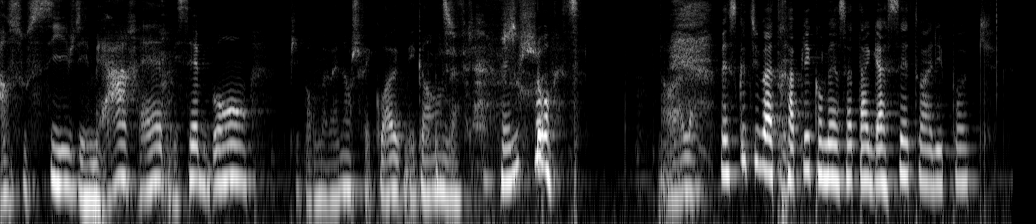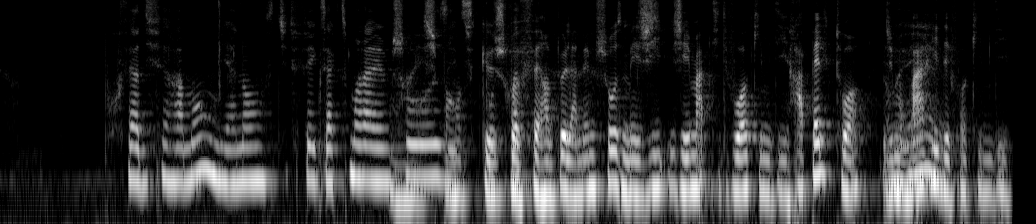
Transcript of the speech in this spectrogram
en souci, je dis, mais arrête, mais c'est bon. Puis bon, bah, maintenant, je fais quoi avec mes gants là? fais la Même chose. Voilà. Mais est-ce que tu vas te rappeler combien ça t'agaçait toi à l'époque? Faire différemment ou bien non Si tu te fais exactement la même Ouais, chose. je pense que je pas- refais un peu la même chose, mais j'ai ma petite voix qui me dit Rappelle-toi. J'ai mon mari des fois qui me dit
